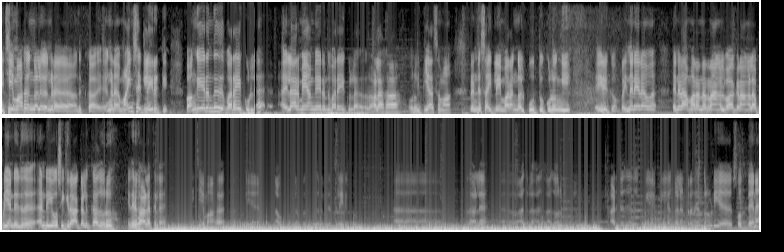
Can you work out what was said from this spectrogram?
நிச்சயமாக எங்கள் எங்களோட அந்த க எங்களோட மைண்ட் செட்டில் இருக்குது இப்போ அங்கே இருந்து வரையக்குள்ள எல்லாருமே அங்கே இருந்து வரையக்குள்ள அழகா ஒரு வித்தியாசமாக ரெண்டு சைட்லேயும் மரங்கள் பூத்து குலுங்கி இருக்கும். இப்போ இந்த நேரம் என்னடா மரம் நடுறாங்க பார்க்குறாங்களா அப்படி என்று என்று யோசிக்கிற அது ஒரு எதிர்காலத்தில் நிச்சயமாக அதனுடைய அவுட்புட்ன்றது வேறு விதத்தில் இருக்கும். அதால் அதில் அது அது ஒரு விஷயம். அடுத்தது அந்த குயிலும் இல்லங்கள்ன்றது எங்களுடைய சொத்து என்ன?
